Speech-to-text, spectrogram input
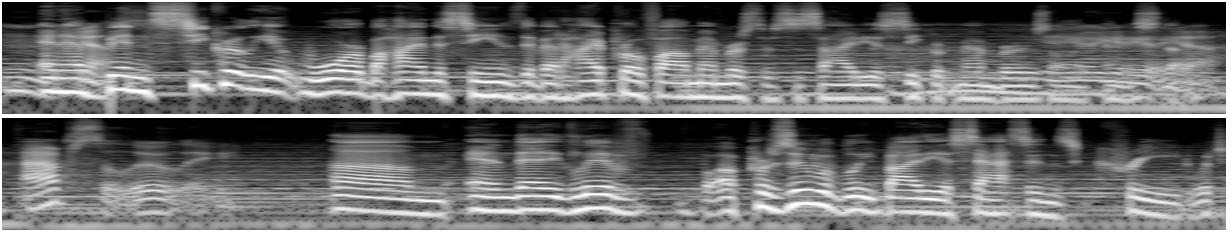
Mm, and have yes. been secretly at war behind the scenes. They've had high profile members of society as secret members, Yeah, all that yeah, kind yeah, of stuff. yeah. Absolutely. Um, and they live uh, presumably by the Assassin's Creed. Which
